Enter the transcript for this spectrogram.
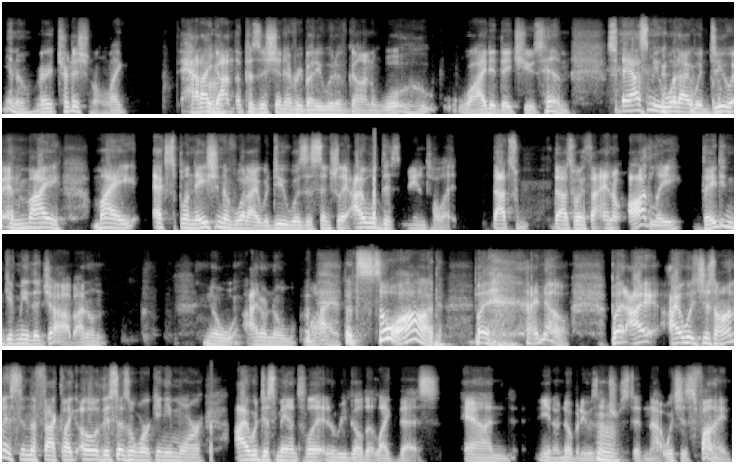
you know very traditional like had I gotten the position, everybody would have gone, why did they choose him? So they asked me what I would do. And my, my explanation of what I would do was essentially, I will dismantle it. That's, that's what I thought. And oddly, they didn't give me the job. I don't know. I don't know why. That's so odd. But I know. But I, I was just honest in the fact like, oh, this doesn't work anymore. I would dismantle it and rebuild it like this. And, you know, nobody was hmm. interested in that, which is fine.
